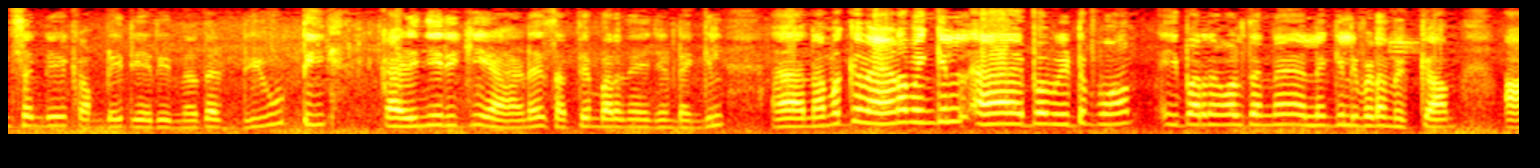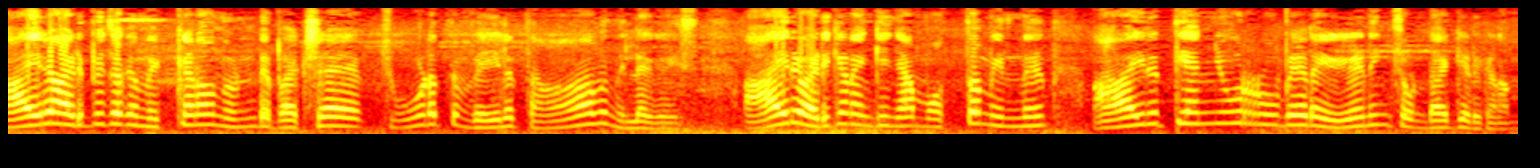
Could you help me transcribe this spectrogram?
ഇൻസെന്റീവ് കംപ്ലീറ്റ് ചെയ്ത് ഇന്നത്തെ ഡ്യൂട്ടി കഴിഞ്ഞിരിക്കുകയാണ് സത്യം പറഞ്ഞു കഴിഞ്ഞിട്ടുണ്ടെങ്കിൽ. നമുക്ക് വേണമെങ്കിൽ ഇപ്പോൾ വീട്ടിൽ പോവാം. ഈ പറഞ്ഞ പോലെ തന്നെ അല്ലെങ്കിൽ ഇവിടെ നിൽക്കാം. ആയിരം അടുപ്പിച്ചൊക്കെ നിൽക്കണമെന്നുണ്ട് പക്ഷേ ചൂടത്ത് വെയിലത്താവുന്നില്ല ഗൈസ് ആയിരം അടിക്കണമെങ്കിൽ ഞാൻ മൊത്തം ഇന്ന് ആയിരത്തി അഞ്ഞൂറ് രൂപയുടെ ഏണിങ്സ് ഉണ്ടാക്കിയെടുക്കണം.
